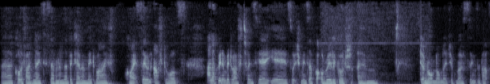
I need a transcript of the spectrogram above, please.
uh, qualified in 87, and then became a midwife quite soon afterwards. And I've been a midwife for 28 years, which means I've got a really good um, general knowledge of most things about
